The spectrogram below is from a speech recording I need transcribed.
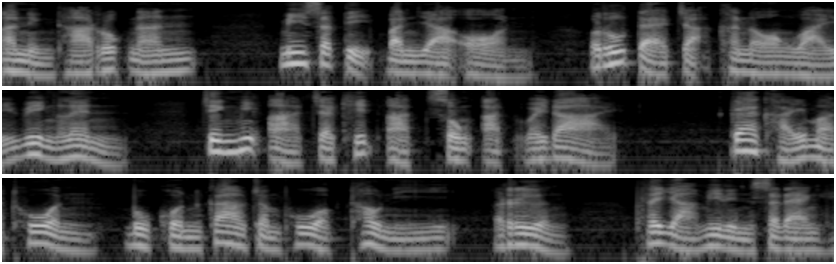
อันหนึ่งทารกนั้น มีสติปัญญาอ่อน รู้แต่จะขนองไหววิ่งเล่น จึงมิอาจจะคิดอัดทรงอัดไว้ได้ แก้ไขมาท่วนบุคคลเก้าจำพวกเท่านี้ เรื่องพระยามิลินแสดงเห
